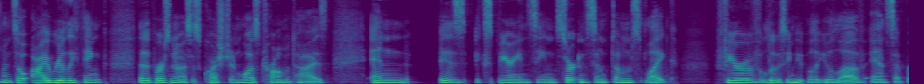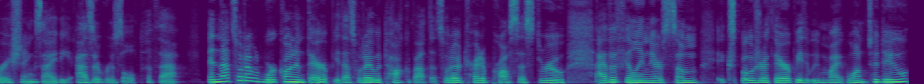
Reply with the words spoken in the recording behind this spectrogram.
And so I really think that the person who asked this question was traumatized and is experiencing certain symptoms like fear of losing people that you love, and separation anxiety as a result of that. And that's what I would work on in therapy. That's what I would talk about. That's what I would try to process through. I have a feeling there's some exposure therapy that we might want to do,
